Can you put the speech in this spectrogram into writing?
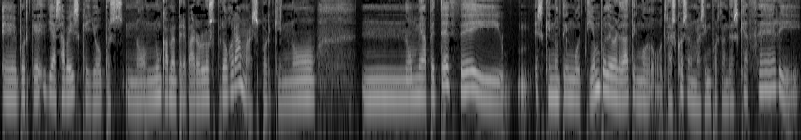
Eh, porque ya sabéis que yo pues no, nunca me preparo los programas porque no, no me apetece y es que no tengo tiempo, de verdad, tengo otras cosas más importantes que hacer y,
